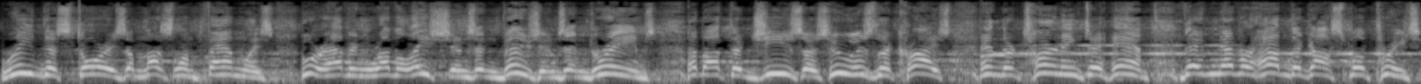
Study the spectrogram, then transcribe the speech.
Read the stories of Muslim families who are having revelations and visions and dreams about the Jesus who is the Christ, and they're turning to Him. They've never had the gospel preached.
